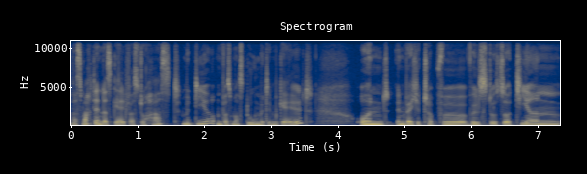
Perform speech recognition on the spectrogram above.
Was macht denn das Geld, was du hast mit dir und was machst du mit dem Geld? Und in welche Töpfe willst du sortieren?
